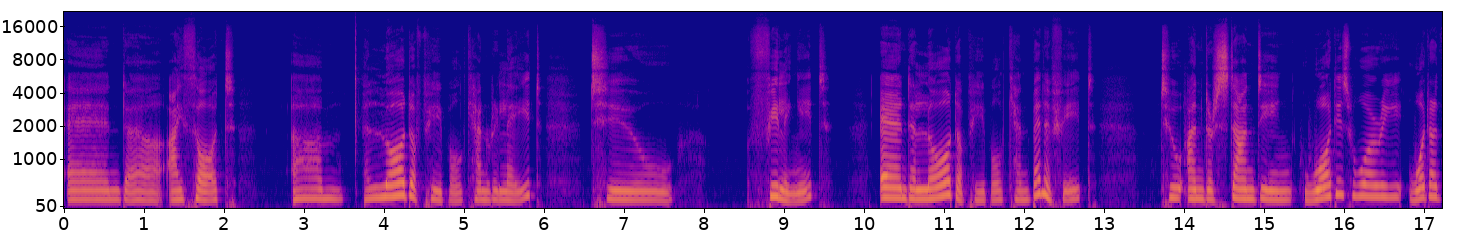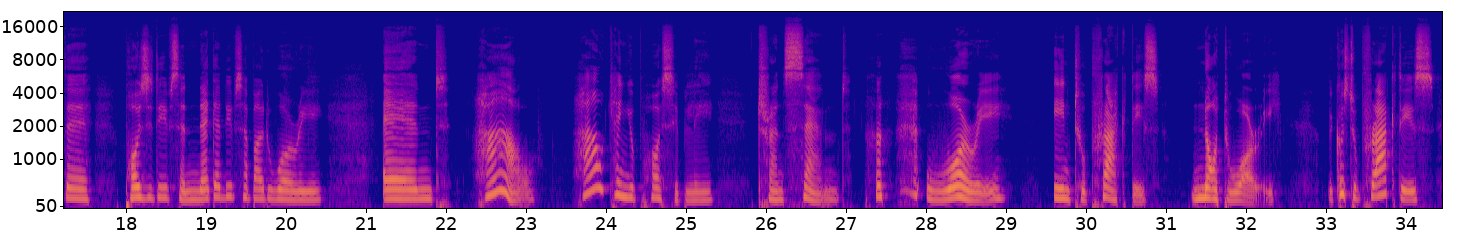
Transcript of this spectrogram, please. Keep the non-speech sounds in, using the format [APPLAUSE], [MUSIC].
And uh, I thought um, a lot of people can relate to feeling it, and a lot of people can benefit to understanding what is worry, what are the positives and negatives about worry, and how how can you possibly transcend [LAUGHS] worry into practice, not worry? Because to practice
